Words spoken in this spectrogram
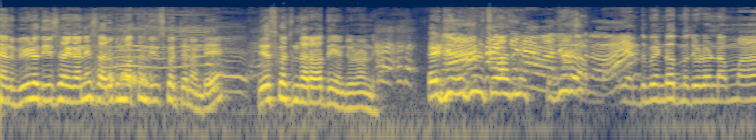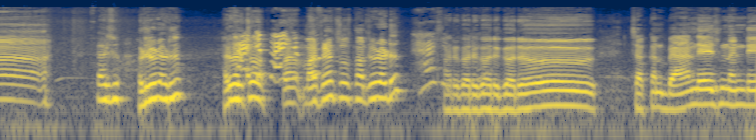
నేను వీడియో తీసే కానీ సరుకు మొత్తం తీసుకొచ్చానండి. తీసుకొచ్చిన తర్వాత ఏం చూడండి. చూడు చూడు ఎంత బెండ్ అవుతుందో చూడండి అమ్మా. అడు చూ అడు చూడు అడు అడుగు చూ. మా ఫ్రెండ్స్ చూస్తున్నారు చూడాడు అరుగు అరుగు అరుగు అరు చక్కని బ్యాండ్ వేసిందండి.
